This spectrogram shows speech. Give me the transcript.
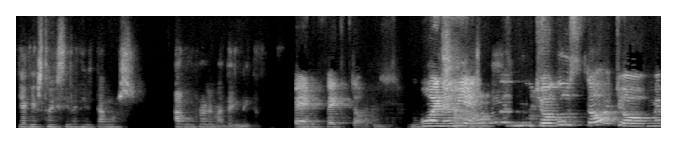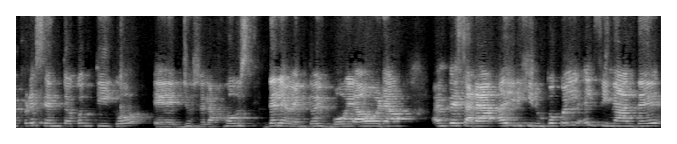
y aquí estoy si necesitamos algún problema técnico. Perfecto. Bueno, Diego, pues mucho gusto. Yo me presento contigo. Eh, yo soy la host del evento y voy ahora a empezar a, dirigir un poco el, final de,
